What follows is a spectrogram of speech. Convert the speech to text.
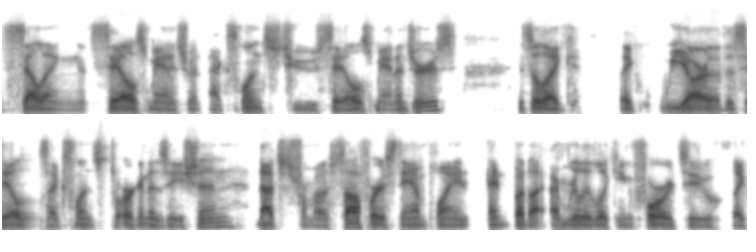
selling sales management excellence to sales managers. And so like like we are the sales excellence organization, not just from a software standpoint, and but I'm really looking forward to like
